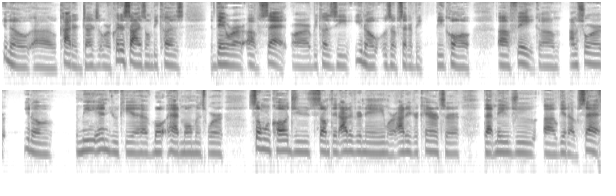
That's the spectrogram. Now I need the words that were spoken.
you know, uh, kind of judge or criticize them because they were upset or because he, you know, was upset to be, be called uh, fake. Um, I'm sure, you know, me and Yukia have mo- had moments where someone called you something out of your name or out of your character that made you uh, get upset.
